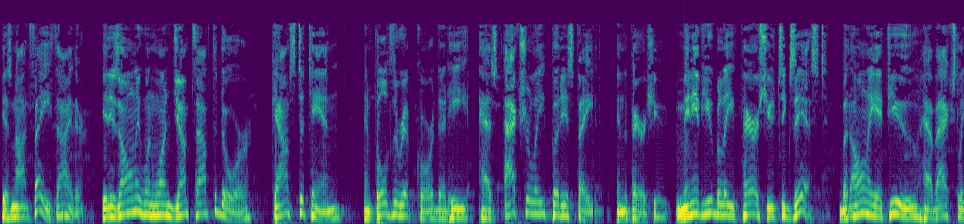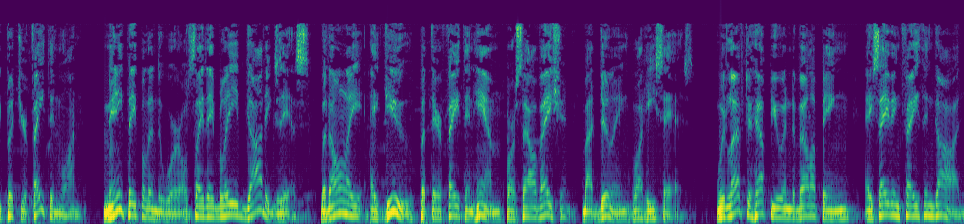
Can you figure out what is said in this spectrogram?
is not faith either. It is only when one jumps out the door, counts to ten, and pulls the ripcord that he has actually put his faith in the parachute. Many of you believe parachutes exist, but only a few have actually put your faith in one. Many people in the world say they believe God exists, but only a few put their faith in Him for salvation by doing what He says. We'd love to help you in developing a saving faith in God.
